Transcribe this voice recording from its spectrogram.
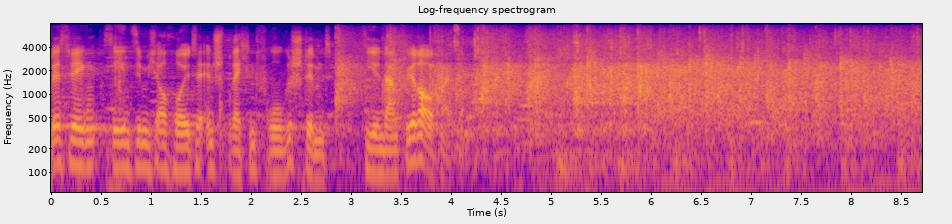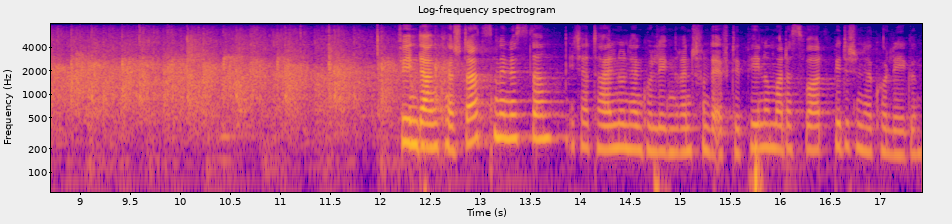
Deswegen sehen Sie mich auch heute entsprechend froh gestimmt. Vielen Dank für Ihre Aufmerksamkeit. Vielen Dank, Herr Staatsminister. Ich erteile nun Herrn Kollegen Rentsch von der FDP noch einmal das Wort. Bitte schön, Herr Kollege,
